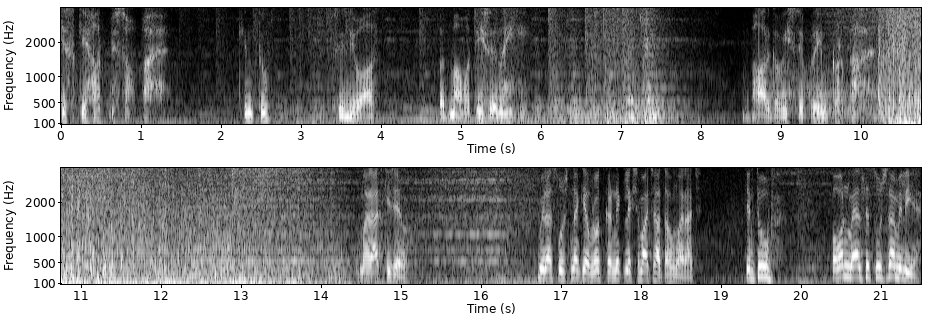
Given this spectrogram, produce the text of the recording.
किसके हाथ में सौंपा है। किंतु श्रीनिवास पद्मावती से नहीं भार्गवी से प्रेम करता है। महाराज की जय हो। मेरा सूचना के अवरोध करने के लिए क्षमा चाहता हूँ महाराज। किंतु पवन महल से सूचना मिली है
